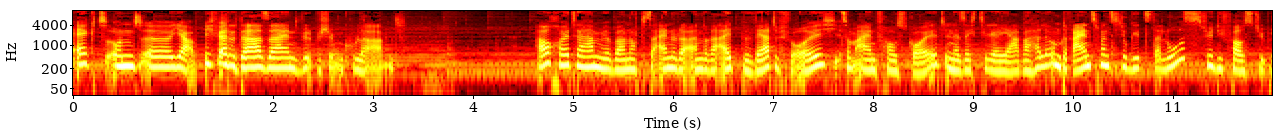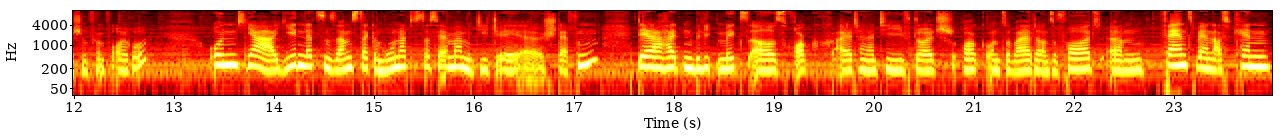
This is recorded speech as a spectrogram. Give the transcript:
Act und äh, ja, ich werde da sein. Wird bestimmt ein cooler Abend. Auch heute haben wir aber noch das ein oder andere altbewährte für euch. Zum einen Faust Gold in der 60er Jahre Halle. Um 23 Uhr geht's da los für die Faust-typischen 5 Euro. Und ja, jeden letzten Samstag im Monat ist das ja immer mit DJ äh, Steffen, der halt einen beliebten Mix aus Rock, Alternativ, Deutsch, Rock und so weiter und so fort. Ähm, Fans werden das kennen,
